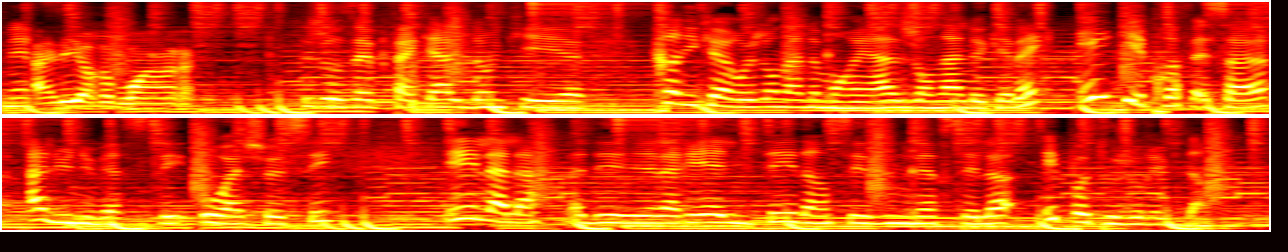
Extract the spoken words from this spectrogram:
Merci. Allez, au revoir. Joseph Facal, donc, qui est euh, chroniqueur au Journal de Montréal, Journal de Québec, et qui est professeur à l'université au HEC. Et là, là, la, la réalité dans ces universités-là est pas toujours évidente.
